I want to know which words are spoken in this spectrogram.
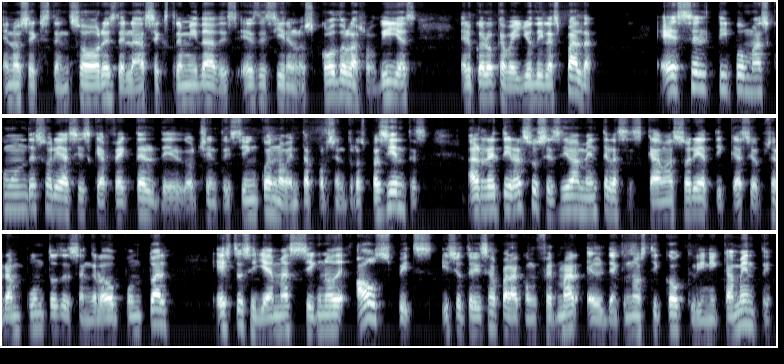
en los extensores de las extremidades, es decir, en los codos, las rodillas, el cuero cabelludo y la espalda. Es el tipo más común de psoriasis que afecta el del 85 al 90% de los pacientes. Al retirar sucesivamente las escamas psoriáticas se observan puntos de sangrado puntual. Esto se llama signo de Auspitz y se utiliza para confirmar el diagnóstico clínicamente.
